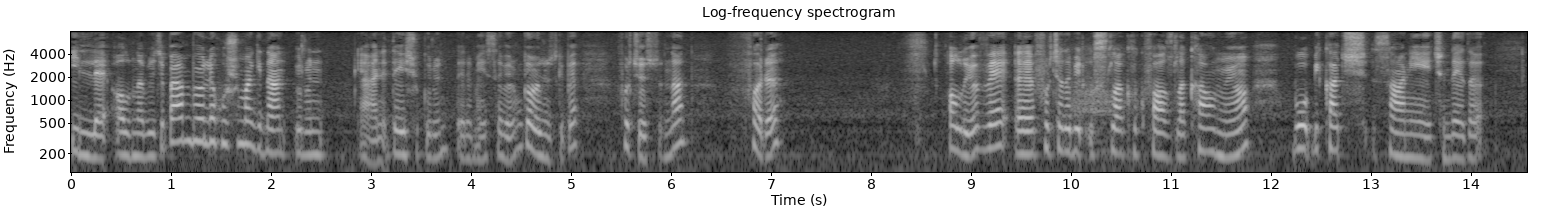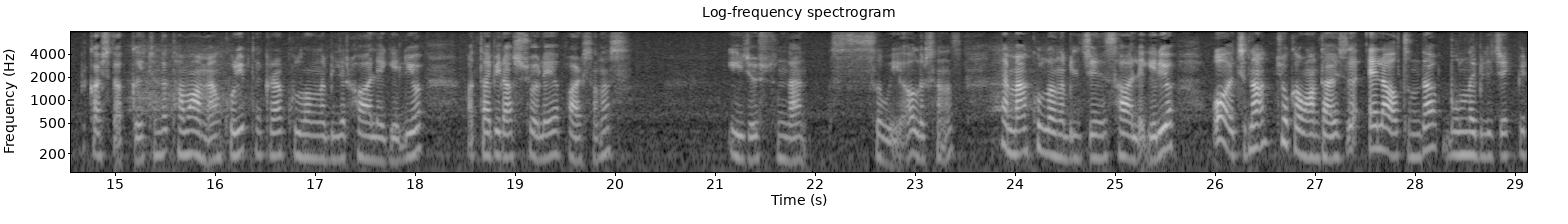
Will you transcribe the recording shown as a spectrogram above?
ille alınabilecek. Ben böyle hoşuma giden ürün yani değişik ürün denemeyi seviyorum. Gördüğünüz gibi fırça üstünden farı alıyor ve e, fırçada bir ıslaklık fazla kalmıyor. Bu birkaç saniye içinde ya da birkaç dakika içinde tamamen kuruyup tekrar kullanılabilir hale geliyor. Hatta biraz şöyle yaparsanız iyice üstünden sıvıyı alırsanız hemen kullanabileceğiniz hale geliyor. O açıdan çok avantajlı el altında bulunabilecek bir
